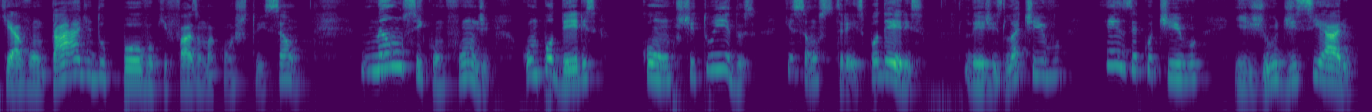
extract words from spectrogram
que é a vontade do povo que faz uma Constituição, não se confunde com poderes constituídos, que são os três poderes: legislativo, executivo e judiciário,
